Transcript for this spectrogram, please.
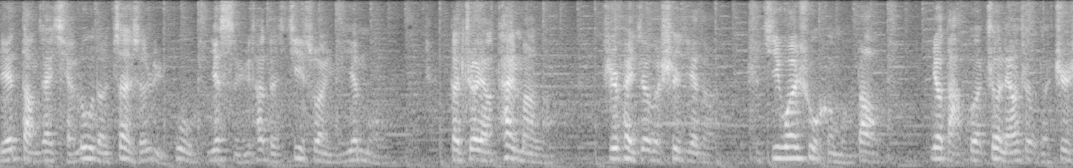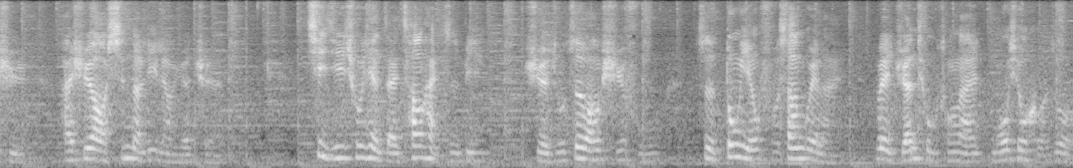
连挡在前路的战神吕布也死于他的计算与阴谋。但这样太慢了，支配这个世界的是机关术和魔道，要打破这两者的秩序，还需要新的力量源泉。契机出现在沧海之滨，血族之王徐福。自东瀛扶桑归来，为卷土重来谋求合作。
